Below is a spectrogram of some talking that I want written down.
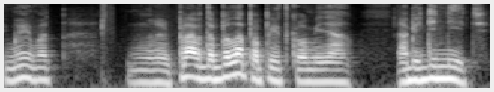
И мы вот... Правда, была попытка у меня объединить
